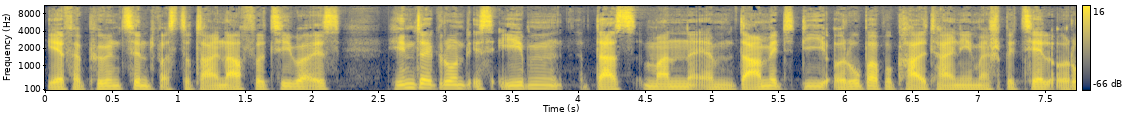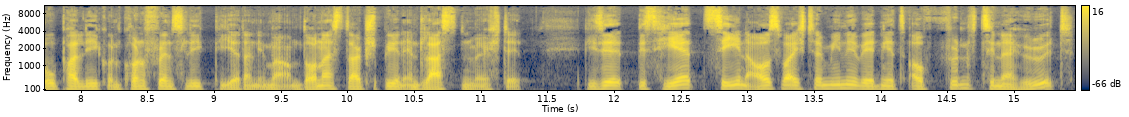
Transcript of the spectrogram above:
eher verpönt sind, was total nachvollziehbar ist. Hintergrund ist eben, dass man ähm, damit die Europapokalteilnehmer, speziell Europa League und Conference League, die ja dann immer am Donnerstag spielen, entlasten möchte. Diese bisher zehn Ausweichtermine werden jetzt auf 15 erhöht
